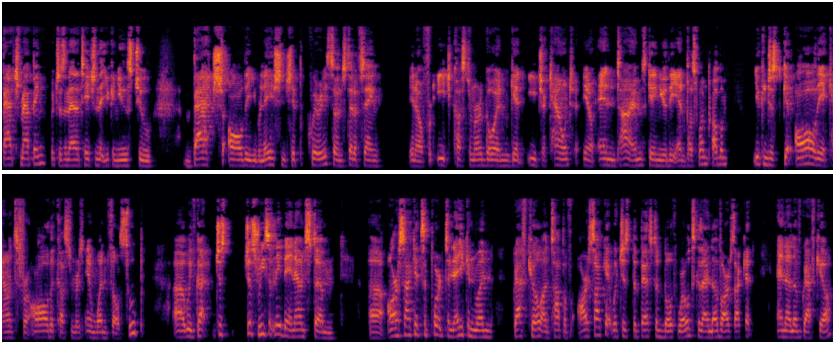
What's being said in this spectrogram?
batch mapping, which is an annotation that you can use to batch all the relationship queries. So instead of saying, you know, for each customer, go and get each account, you know, n times, getting you the n plus one problem, you can just get all the accounts for all the customers in one fell swoop. Uh, we've got just just recently they announced um, uh, RSocket support, so now you can run GraphQL on top of RSocket, which is the best of both worlds because I love RSocket and I love GraphQL.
